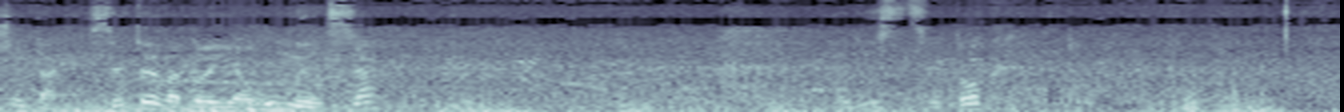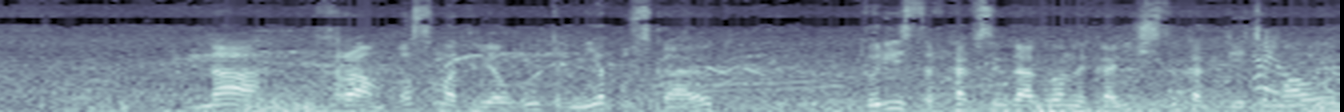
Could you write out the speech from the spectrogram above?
Общем так, святой водой я умылся. Лист, цветок. На храм посмотрел, внутрь не пускают. Туристов, как всегда, огромное количество, как дети малые.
